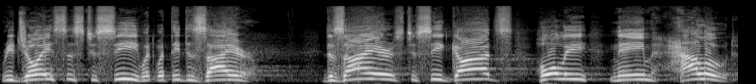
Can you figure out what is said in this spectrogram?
rejoices to see, what, what they desire. Desires to see God's holy name hallowed.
